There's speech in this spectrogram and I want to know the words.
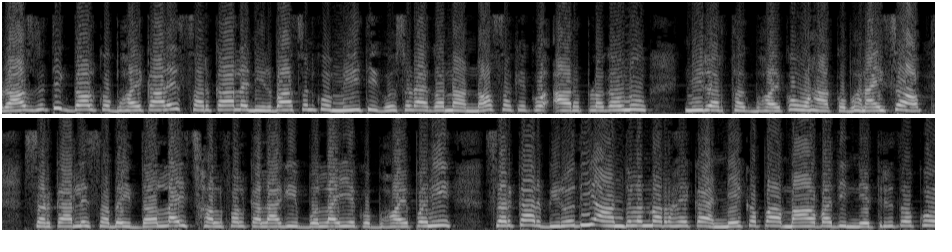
राजनैतिक दलको भएकाले सरकारले निर्वाचनको मिति घोषणा गर्न नसके सकेको आरोप लगाउनु निरर्थक भएको उहाँको भनाइ छ। सरकारले सबै दललाई छलफलका लागि बोलाइएको भए पनि सरकार विरोधी आन्दोलनमा रहेका नेकपा माओवादी नेतृत्वको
